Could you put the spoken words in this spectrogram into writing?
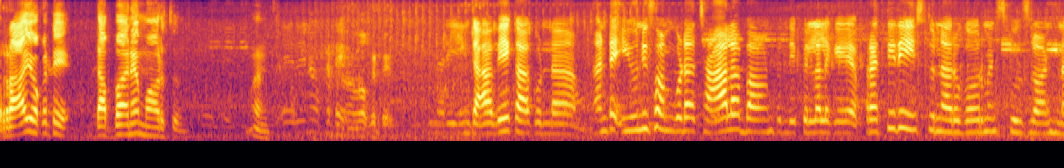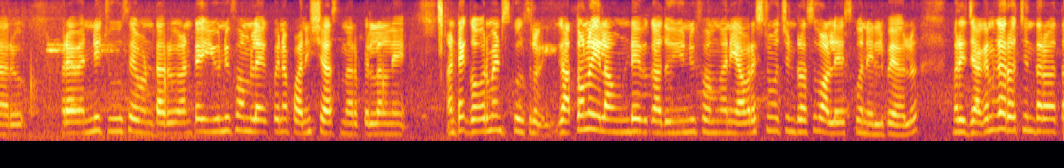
రాయి ఒకటే డబ్బానే మారుతుంది. అంతే. ఒకటే. మరి ఇంకా అవే కాకుండా అంటే యూనిఫామ్ కూడా చాలా బాగుంటుంది. పిల్లలకి ప్రతిదీ ఇస్తున్నారు గవర్నమెంట్ స్కూల్స్లో అంటున్నారు. మరి అవన్నీ చూసే ఉంటారు. అంటే యూనిఫామ్ లేకపోయినా పనిష్ చేస్తున్నారు పిల్లల్ని. అంటే గవర్నమెంట్ స్కూల్స్లో గతంలో ఇలా ఉండేవి కాదు యూనిఫామ్ కానీ ఎవరిష్టం వచ్చిన డ్రెస్ వాళ్ళు వేసుకొని వెళ్ళిపోయారు మరి జగన్ గారు వచ్చిన తర్వాత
